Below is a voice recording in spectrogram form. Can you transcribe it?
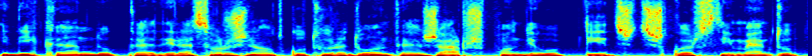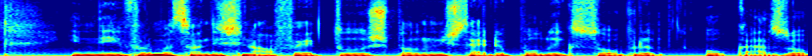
indicando que a Direção Regional de Cultura do Alentejo já respondeu a pedidos de esclarecimento e de informação adicional feitos pelo Ministério Público sobre o caso.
